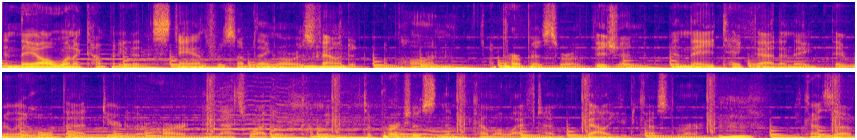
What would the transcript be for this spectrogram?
and they all want a company that stands for something or is Mhm. founded upon a purpose or a vision. And they take that and they, they really hold that dear to their heart. And that's why they're coming to purchase and then become a lifetime valued customer because of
